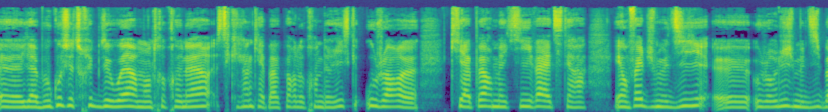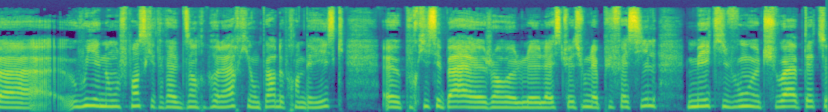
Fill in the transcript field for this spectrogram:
euh, il y a beaucoup ce truc de ouais un entrepreneur c'est quelqu'un qui a pas peur de prendre des risques ou genre euh, qui a peur mais qui y va, etc. Et en fait, je me dis euh, aujourd'hui, je me dis bah oui et non. Je pense qu'il y a des entrepreneurs qui ont peur de prendre des risques, euh, pour qui c'est pas genre la situation la plus facile, mais qui vont, tu vois, peut-être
